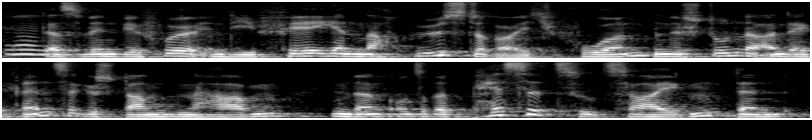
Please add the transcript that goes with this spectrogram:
mhm. dass wenn wir früher in die Ferien nach Österreich fuhren, eine Stunde an der Grenze gestanden haben, um dann unsere Pässe zu zeigen, dann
